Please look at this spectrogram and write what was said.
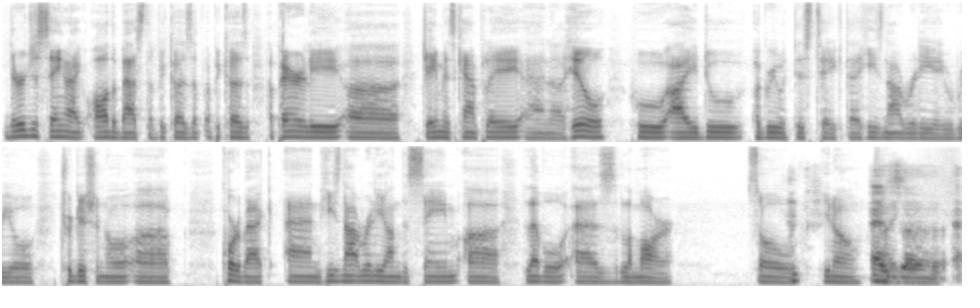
they're just saying like all the bad stuff because because apparently uh Jameis can't play and uh, Hill who I do agree with this take that he's not really a real traditional uh quarterback and he's not really on the same uh level as Lamar so you know, as like, uh,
